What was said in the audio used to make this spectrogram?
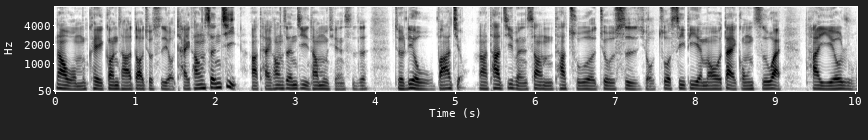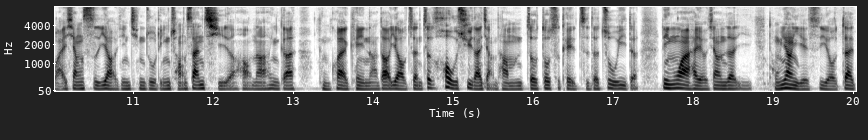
那我们可以观察到，就是有台康生技啊，台康生技它目前是的就六五八九，那它基本上它除了就是有做 CDMO 代工之外，它也有乳癌相似药已经进入临床三期了哈，那应该很快可以拿到药证，这个后续来讲，他们都都是可以值得注意的。另外还有像在同样也是有在。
